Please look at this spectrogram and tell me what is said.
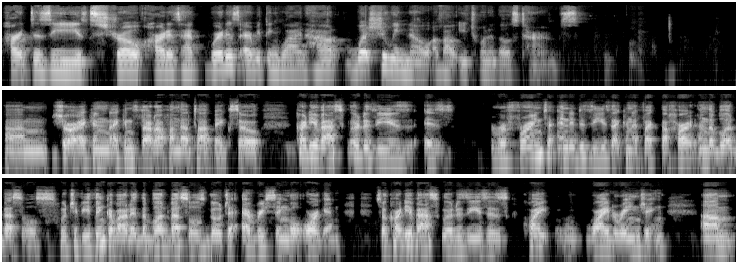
heart disease, stroke, heart attack. Where does everything lie, and how? What should we know about each one of those terms? Um, sure, I can I can start off on that topic. So, cardiovascular disease is referring to any disease that can affect the heart and the blood vessels, which, if you think about it, the blood vessels go to every single organ. So, cardiovascular disease is quite wide ranging. Um,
